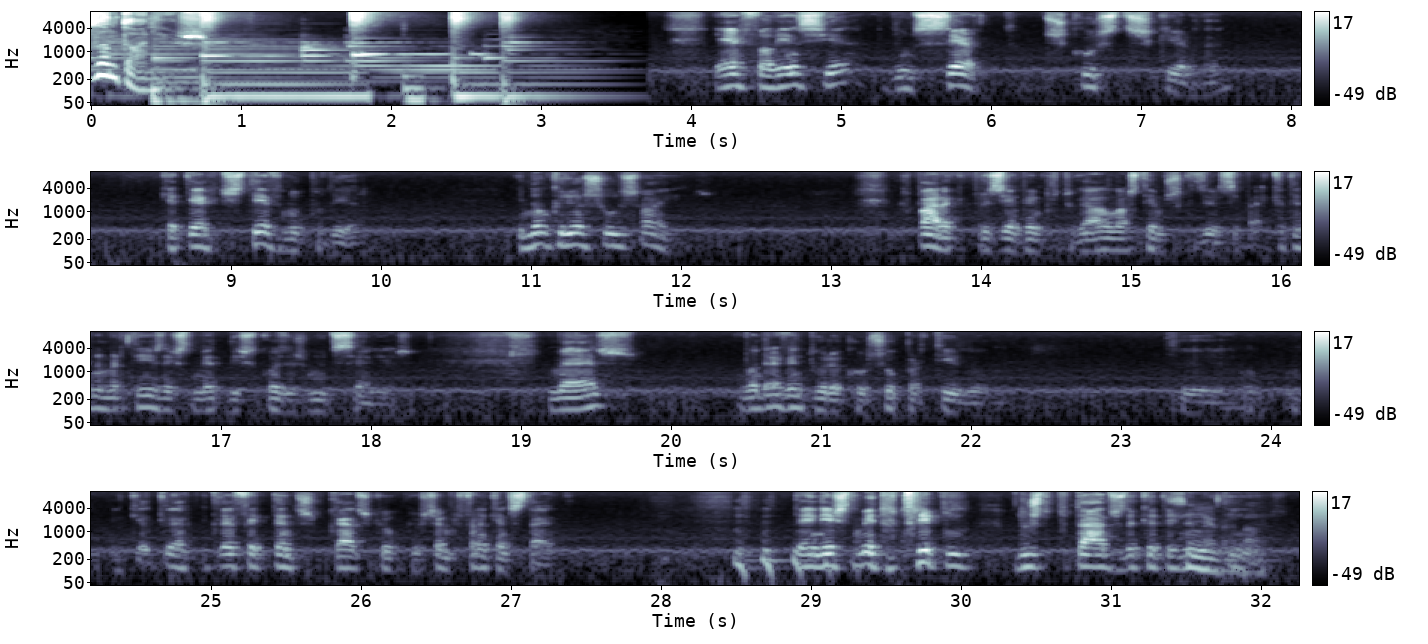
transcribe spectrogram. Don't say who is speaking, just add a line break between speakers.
Os Antónios.
É a falência de um certo discurso de esquerda que até esteve no poder e não criou soluções. Repara que, por exemplo, em Portugal nós temos que dizer assim, Catarina Martins neste momento diz coisas muito sérias, mas o André Ventura com o seu partido que, que, é, que é feito tantos pecados que eu, que eu chamo de Frankenstein tem neste momento o triplo dos deputados da Catarina Sim, é Martins. É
